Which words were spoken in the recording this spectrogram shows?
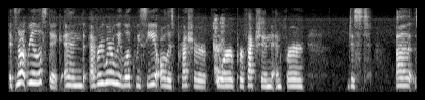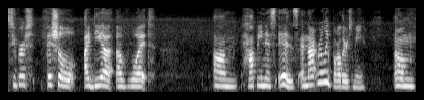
It's not realistic. And everywhere we look, we see all this pressure for perfection and for just a superficial idea of what um, happiness is. And that really bothers me. Um,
